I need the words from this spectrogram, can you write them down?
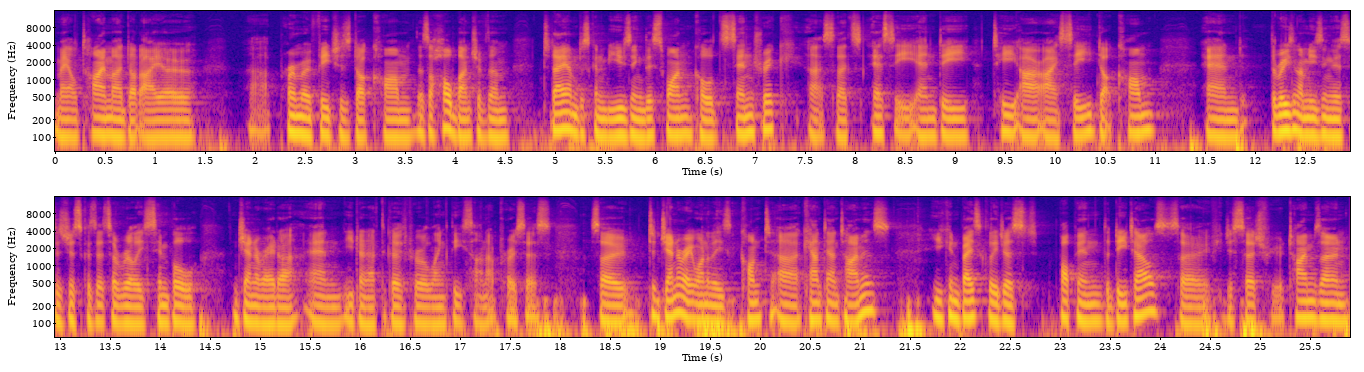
mailtimer.io, uh, promofeatures.com. There's a whole bunch of them. Today I'm just going to be using this one called Sendtric. Uh, so that's S E N D T R I C.com. And the reason I'm using this is just because it's a really simple generator and you don't have to go through a lengthy sign up process. So to generate one of these uh, countdown timers, you can basically just pop in the details. So if you just search for your time zone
